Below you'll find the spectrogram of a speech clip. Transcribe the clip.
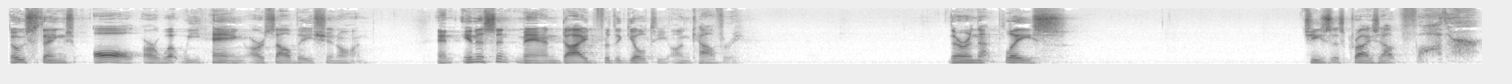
Those things all are what we hang our salvation on. An innocent man died for the guilty on Calvary. There in that place, Jesus cries out, Father,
